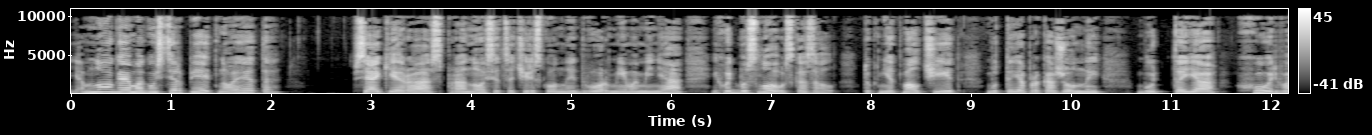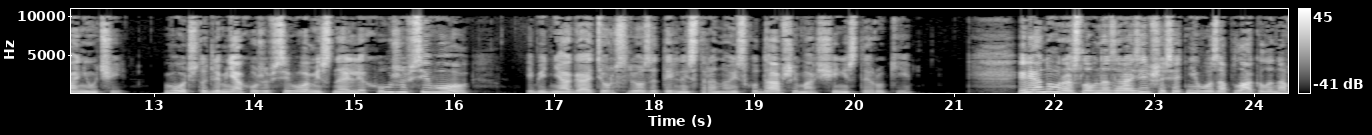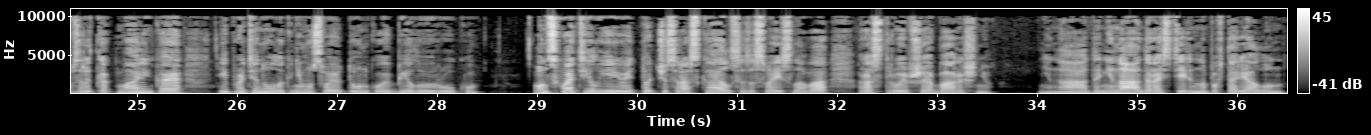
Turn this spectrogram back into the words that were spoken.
Я многое могу стерпеть, но это...» Всякий раз проносится через конный двор мимо меня и хоть бы слово сказал. Так нет, молчит, будто я прокаженный, будто я хорь вонючий. Вот что для меня хуже всего, мисс Нелли, хуже всего. И бедняга отер слезы тыльной стороной исхудавшей морщинистой руки. Элеонора, словно заразившись от него, заплакала на взрыд, как маленькая, и протянула к нему свою тонкую белую руку. Он схватил ее и тотчас раскаялся за свои слова, расстроившие барышню. «Не надо, не надо!» — растерянно повторял он.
